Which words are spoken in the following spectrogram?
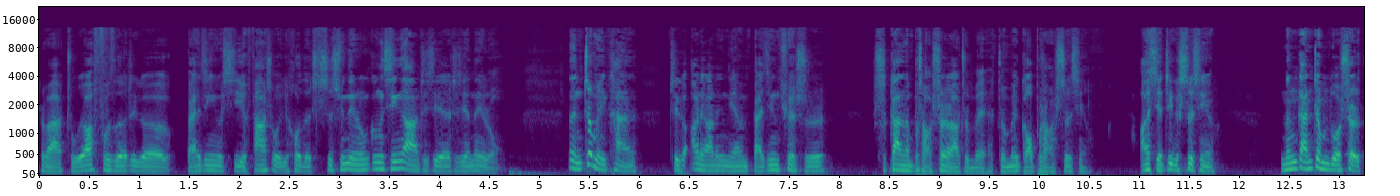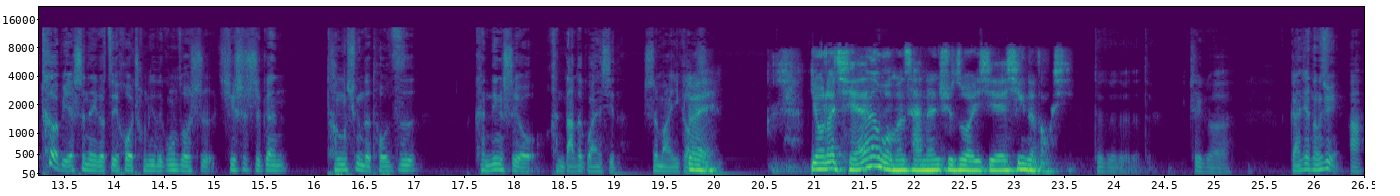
是吧？主要负责这个白金游戏发售以后的持续内容更新啊，这些这些内容。那你这么一看，这个二零二零年白金确实是干了不少事儿啊，准备准备搞不少事情。而且这个事情能干这么多事儿，特别是那个最后成立的工作室，其实是跟腾讯的投资肯定是有很大的关系的，是吗？一个对，有了钱，我们才能去做一些新的东西。对对对对对，这个感谢腾讯啊！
